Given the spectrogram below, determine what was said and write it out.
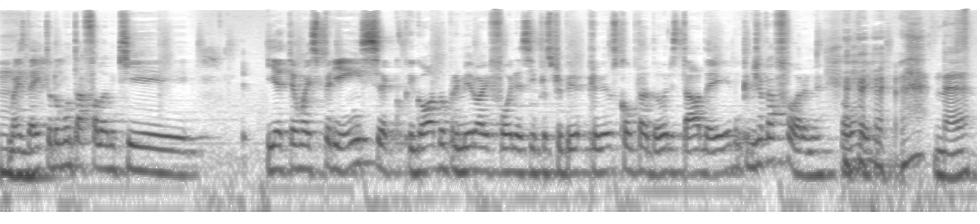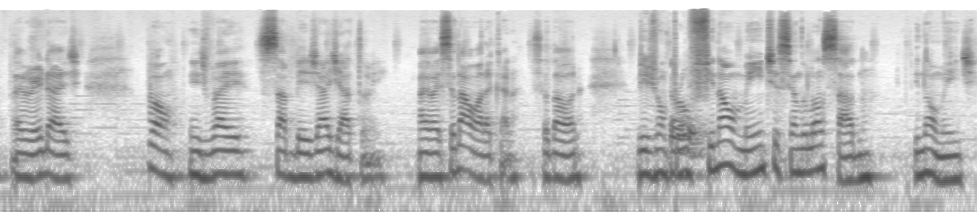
Uhum. Mas daí todo mundo tá falando que ia ter uma experiência igual a do primeiro iPhone, assim, pros prime- primeiros compradores e tal. Daí eu não queria jogar fora, né? Vamos ver. né? É verdade. Bom, a gente vai saber já já também. Mas vai ser da hora, cara. Vai ser da hora. Vision Pro Também. finalmente sendo lançado. Finalmente.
